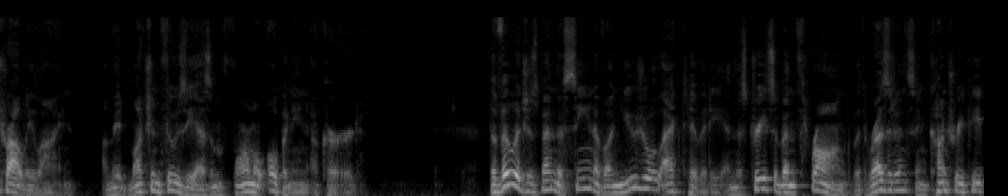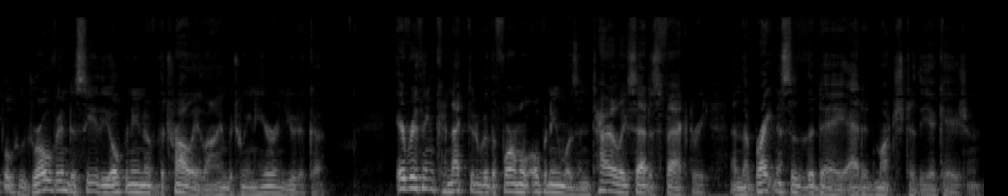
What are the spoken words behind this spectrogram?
Trolley Line. Amid much enthusiasm, formal opening occurred. The village has been the scene of unusual activity, and the streets have been thronged with residents and country people who drove in to see the opening of the trolley line between here and Utica. Everything connected with the formal opening was entirely satisfactory, and the brightness of the day added much to the occasion.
